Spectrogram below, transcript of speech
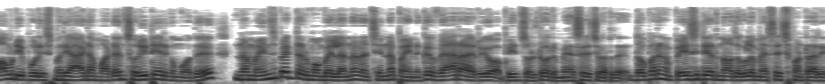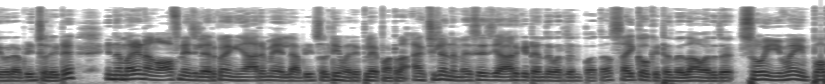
காமெடி போலீஸ் மாதிரி ஆகிட மாட்டேன்னு சொல்லிட்டே இருக்கும்போது நம்ம இன்ஸ்பெக்டர் மொபைல்லேருந்து அந்த சின்ன பையனுக்கு வேற அறியோ அப்படின்னு சொல்லிட்டு ஒரு மெசேஜ் வருது. தொப்பரங்க பேசிகிட்டே இருந்தோம் அதுக்குள்ளே மெசேஜ் பண்ணுறாரு இவர் அப்படின்னு சொல்லிட்டு இந்த மாதிரி நாங்கள் ஆஃப்னேஜில் இருக்கோம் இங்கே யாருமே இல்லை அப்படின்னு சொல்லிட்டு இவன் ரிப்ளை பண்ணுறான் ஆக்சுவலி அந்த மெசேஜ் யார்கிட்டேருந்து வருதுன்னு பார்த்தா சைக்கோ கிட்டேருந்து தான் வருது. ஸோ இவன் இப்போ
